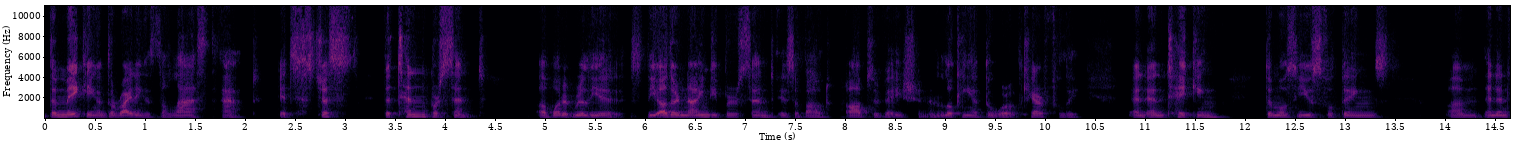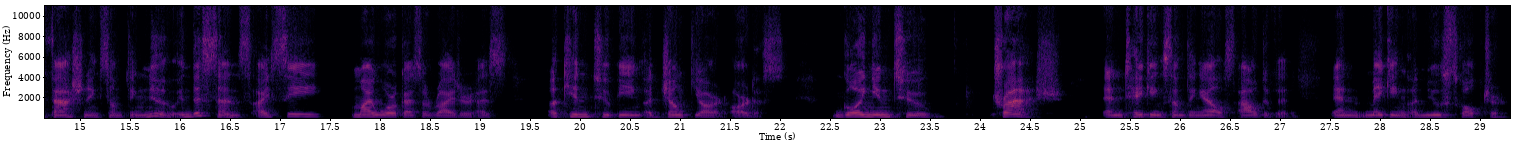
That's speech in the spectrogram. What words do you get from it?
The making of the writing is the last act. It's just the 10% of what it really is. The other 90% is about observation and looking at the world carefully and, and taking the most useful things um, and then fashioning something new. In this sense, I see my work as a writer as akin to being a junkyard artist, going into trash and taking something else out of it and making a new sculpture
